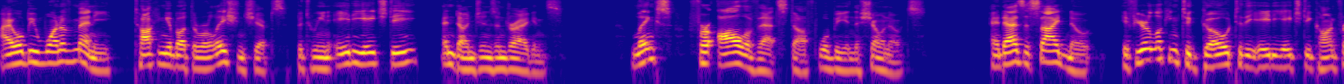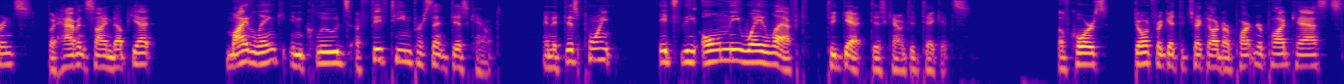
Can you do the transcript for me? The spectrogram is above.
I will be one of many talking about the relationships between ADHD and Dungeons and Dragons. Links for all of that stuff will be in the show notes. And as a side note, if you're looking to go to the ADHD conference but haven't signed up yet, my link includes a 15% discount. And at this point, it's the only way left to get discounted tickets. Of course, don't forget to check out our partner podcasts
